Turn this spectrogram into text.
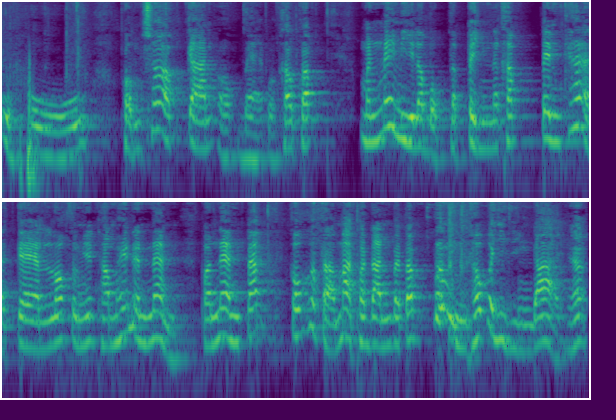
โอ้โหผมชอบการออกแบบของเขาครับ มันไม่มีระบบสปริงนะครับ เป็นแค่แกนล็อกตรงนี้ทำให้แน่นๆ พอแน่นแป๊บเขาก็สามารถพดันไปแป๊บปึ้งเขาก็ยิงได้นะ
